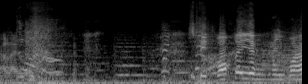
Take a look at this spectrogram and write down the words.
อะไรติดบล็อกได้ยังไงวะ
